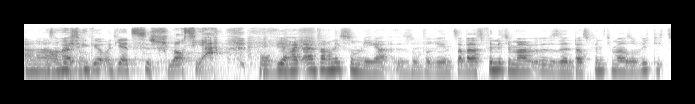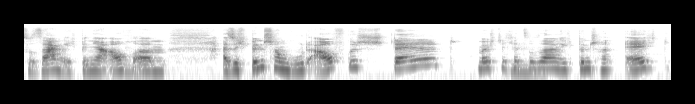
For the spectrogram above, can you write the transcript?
Ja, genau, also, also denke, und jetzt ist Schloss, ja. Wo wir halt einfach nicht so mega souverän sind. Aber das finde ich immer sind, das finde ich immer so wichtig zu sagen. Ich bin ja auch, mhm. ähm, also ich bin schon gut aufgestellt, möchte ich jetzt mhm. so sagen. Ich bin schon echt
